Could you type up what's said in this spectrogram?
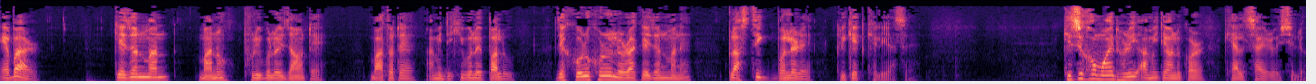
এবাৰ কেইজনমান মানুহ ফুৰিবলৈ যাওঁতে বাটতে আমি দেখিবলৈ পালো যে সৰু সৰু ল'ৰা কেইজনমানে প্লাষ্টিক বলেৰে ক্ৰিকেট খেলি আছে। কিছু সময় ধৰি আমি তেওঁলোকৰ খেল চাই ৰৈছিলো।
